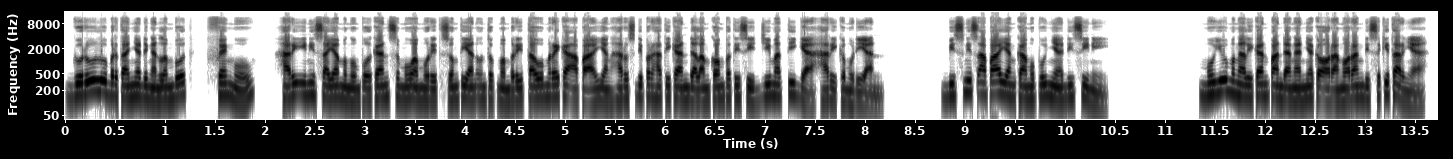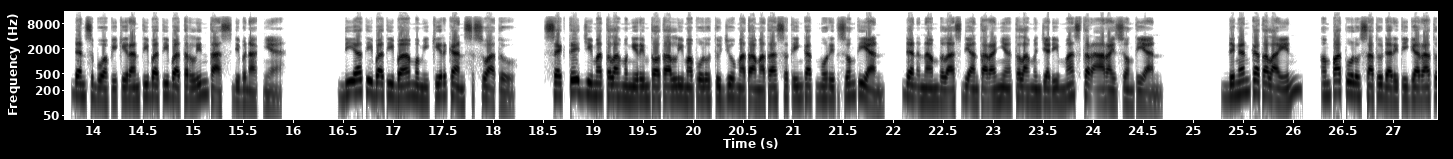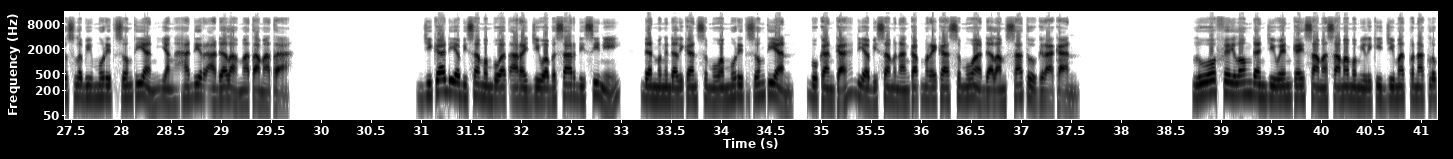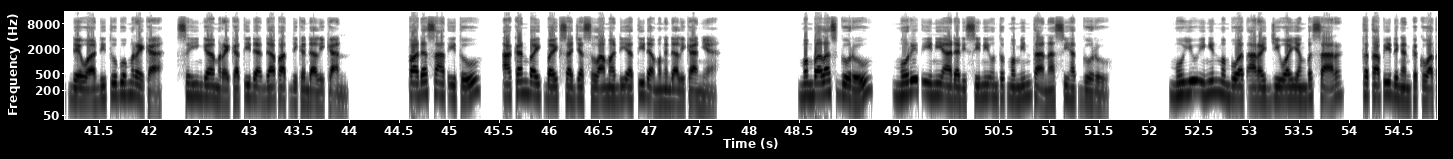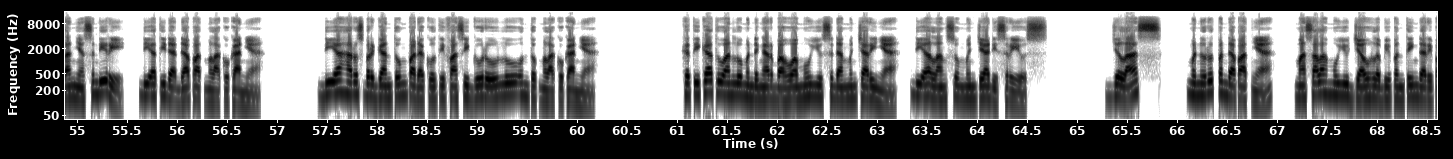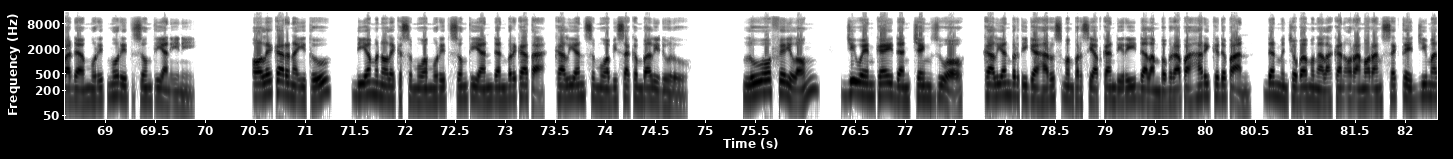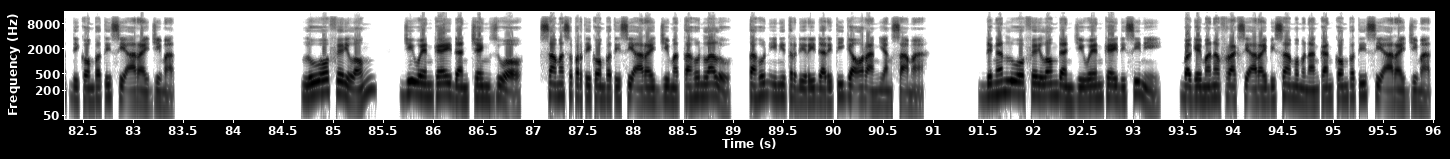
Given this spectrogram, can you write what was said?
Guru Lu bertanya dengan lembut, Feng Mu, hari ini saya mengumpulkan semua murid Sungtian untuk memberitahu mereka apa yang harus diperhatikan dalam kompetisi jimat tiga hari kemudian. Bisnis apa yang kamu punya di sini? Muyu mengalihkan pandangannya ke orang-orang di sekitarnya, dan sebuah pikiran tiba-tiba terlintas di benaknya. Dia tiba-tiba memikirkan sesuatu. Sekte Jimat telah mengirim total 57 mata-mata setingkat murid Zongtian, dan 16 di antaranya telah menjadi Master Arai Zongtian. Dengan kata lain, 41 dari 300 lebih murid Zongtian yang hadir adalah mata-mata. Jika dia bisa membuat arai jiwa besar di sini, dan mengendalikan semua murid Zongtian, bukankah dia bisa menangkap mereka semua dalam satu gerakan? Luo Feilong dan Ji Wenkai sama-sama memiliki jimat penakluk dewa di tubuh mereka, sehingga mereka tidak dapat dikendalikan. Pada saat itu, akan baik-baik saja selama dia tidak mengendalikannya. Membalas guru, murid ini ada di sini untuk meminta nasihat guru. Muyu ingin membuat arai jiwa yang besar, tetapi dengan kekuatannya sendiri, dia tidak dapat melakukannya. Dia harus bergantung pada kultivasi guru Lu untuk melakukannya. Ketika Tuan Lu mendengar bahwa Muyu sedang mencarinya, dia langsung menjadi serius. Jelas, menurut pendapatnya, masalah Muyu jauh lebih penting daripada murid-murid Zongtian ini. Oleh karena itu, dia menoleh ke semua murid Zongtian dan berkata, kalian semua bisa kembali dulu. Luo Feilong, Ji Wenkai dan Cheng Zuo, kalian bertiga harus mempersiapkan diri dalam beberapa hari ke depan, dan mencoba mengalahkan orang-orang sekte jimat di kompetisi arai jimat. Luo Feilong, Ji Wenkai dan Cheng Zuo, sama seperti kompetisi arai jimat tahun lalu, tahun ini terdiri dari tiga orang yang sama. Dengan Luo Feilong dan Ji Wenkai di sini, bagaimana fraksi arai bisa memenangkan kompetisi arai jimat?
